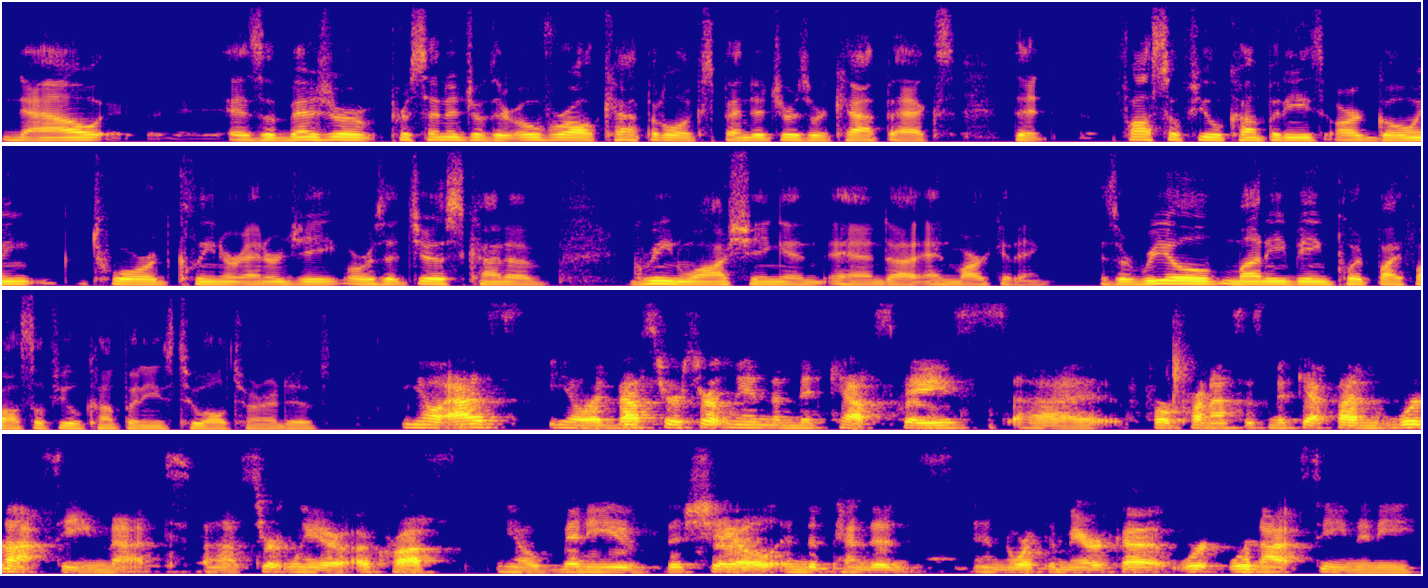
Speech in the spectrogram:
now as a measure of percentage of their overall capital expenditures or capex that fossil fuel companies are going toward cleaner energy, or is it just kind of greenwashing and and uh, and marketing? Is there real money being put by fossil fuel companies to alternatives? You know, as you know, investors certainly in the mid cap space uh, for Parnassus mid cap fund, we're not seeing that. Uh, certainly across you know many of the shale independents in North America, we're we're not seeing any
